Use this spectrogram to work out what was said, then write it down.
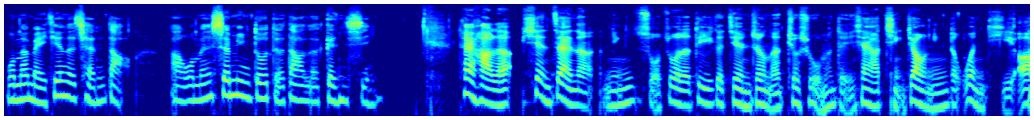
我们每天的晨祷啊，我们生命都得到了更新。太好了！现在呢，您所做的第一个见证呢，就是我们等一下要请教您的问题啊。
